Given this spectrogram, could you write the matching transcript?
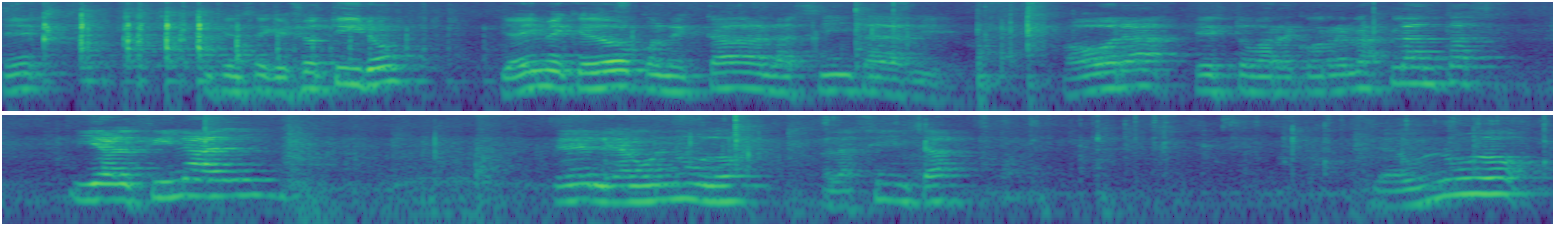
¿Eh? fíjense que yo tiro y ahí me quedó conectada la cinta de arriba ahora esto va a recorrer las plantas y al final ¿eh? le hago un nudo a la cinta le hago un nudo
